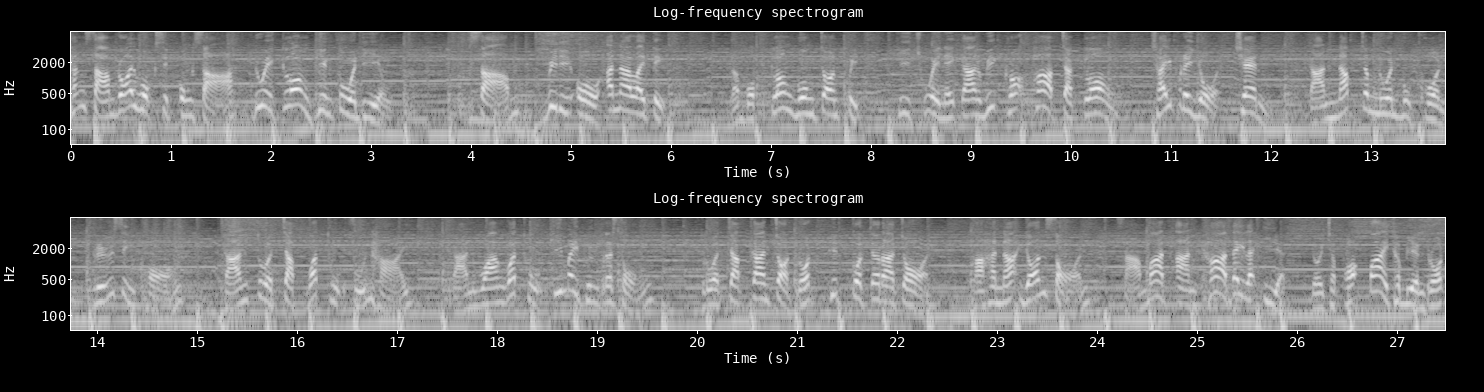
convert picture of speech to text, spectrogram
ทั้ง 360 องศา ด้วยกล้องเพียงตัวเดียว 3. Video Analytics ระบบกล้องวงจรปิดที่ช่วยในการวิเคราะห์ภาพจากกล้อง ใช้ประโยชน์ เช่น การนับจำนวนบุคคลหรือสิ่งของ การตรวจจับวัตถุสูญหาย การวางวัตถุที่ไม่พึงประสงค์ ตรวจจับการจอดรถผิดกฎจราจร พาหนะย้อนสอน สามารถอ่านค่าได้ละเอียด โดยเฉพาะป้ายทะเบียนรถ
